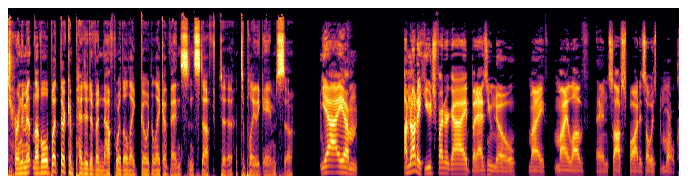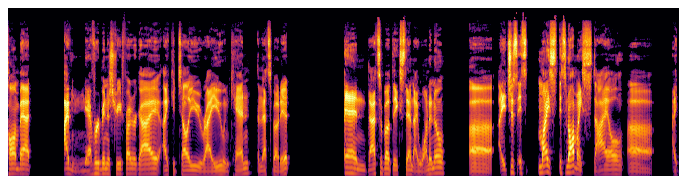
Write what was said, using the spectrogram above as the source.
tournament level, but they're competitive enough where they'll like go to like events and stuff to to play the games. So yeah i um i'm not a huge fighter guy but as you know my my love and soft spot has always been mortal kombat. I've never been a street fighter guy. I could tell you ryu and ken and that's about it. And that's about the extent i want to know. Uh i just it's my it's not my style. Uh i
